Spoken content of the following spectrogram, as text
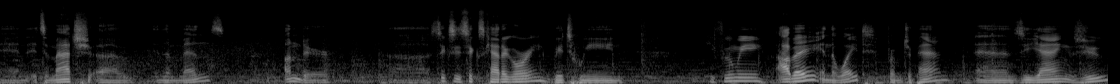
And it's a match uh, in the men's under uh, 66 category between Hifumi Abe in the white from Japan and Ziyang Xue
